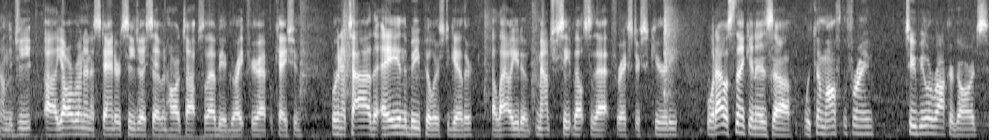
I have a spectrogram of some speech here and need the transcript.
on the Jeep. Uh, y'all running a standard CJ7 hardtop, so that'd be a great for your application. We're gonna tie the A and the B pillars together, allow you to mount your seat belts to that for extra security. What I was thinking is uh, we come off the frame, tubular rocker guards,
